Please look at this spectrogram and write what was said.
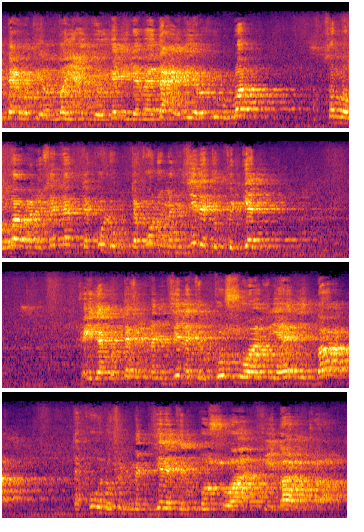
الدعوة إلى الله عز وجل إلى ما دعا إليه رسول الله صلى الله عليه وسلم تكون تكون منزلتك في الجنة. فإذا كنت في المنزلة القصوى في هذه الدار تكون في المنزلة القصوى في دار القرار.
